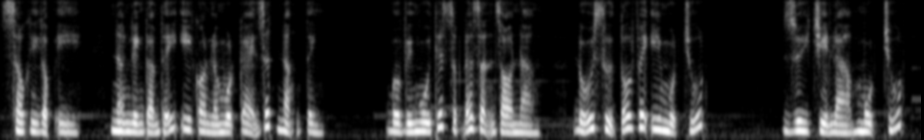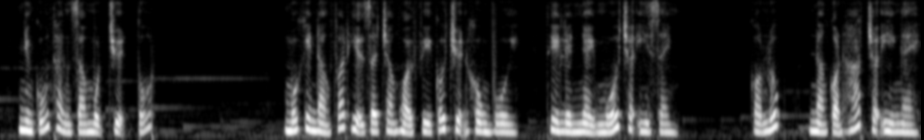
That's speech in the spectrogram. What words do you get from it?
Sau khi gặp y, nàng liền cảm thấy y còn là một kẻ rất nặng tình bởi vì ngôi thiết dực đã dặn dò nàng đối xử tốt với y một chút. Duy chỉ là một chút, nhưng cũng thành ra một chuyện tốt. Mỗi khi nàng phát hiện ra trang hoài phi có chuyện không vui, thì liền nhảy múa cho y xem. Có lúc, nàng còn hát cho y nghe.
